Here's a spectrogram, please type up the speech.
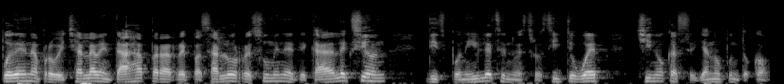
pueden aprovechar la ventaja para repasar los resúmenes de cada lección disponibles en nuestro sitio web chinocastellano.com.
